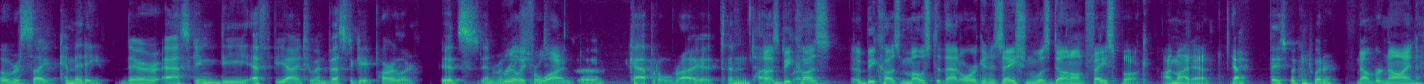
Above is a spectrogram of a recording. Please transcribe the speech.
Oversight Committee. They're asking the FBI to investigate Parler. It's in relation Really, for to what? the Capitol riot and ties Uh, because because most of that organization was done on Facebook, I might add. Yeah, Facebook and Twitter. Number nine,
